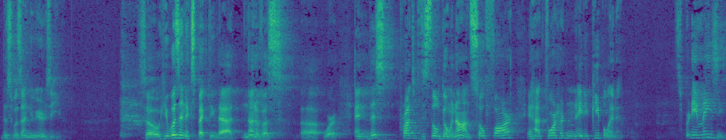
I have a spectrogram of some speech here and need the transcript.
This was on New Year's Eve. So he wasn't expecting that. None of us uh, were. And this project is still going on. So far, it had 480 people in it. It's pretty amazing.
